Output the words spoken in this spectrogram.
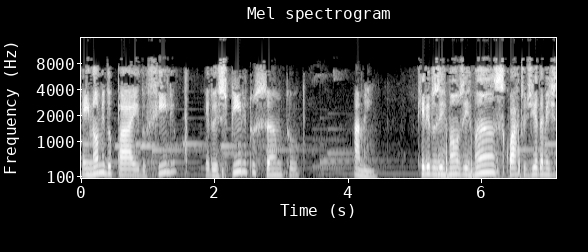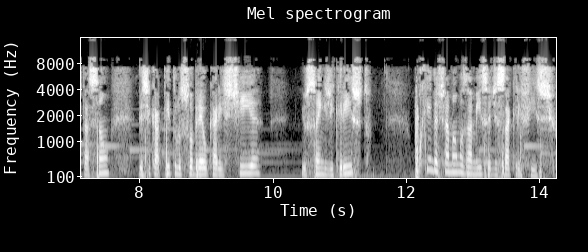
Em nome do Pai, do Filho e do Espírito Santo. Amém. Queridos irmãos e irmãs, quarto dia da meditação deste capítulo sobre a Eucaristia e o sangue de Cristo. Por que ainda chamamos a missa de sacrifício?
